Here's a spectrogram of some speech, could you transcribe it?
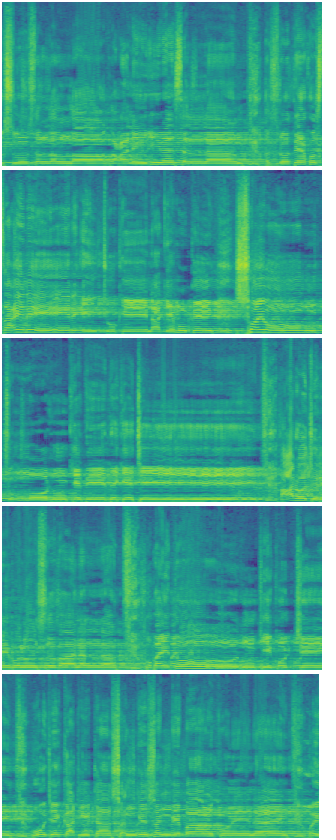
রসুল সাল্লাল্লাহু আলাইহি ওয়াসাল্লাম হজরতে হোসাইনের এই চোখে নাকে মুখে স্বয়ং চুম্বন খেতে দেখেছি। আরও জোরে বলো সুবান সুবহানাল্লাহ। ওবায়দুল কি করছে? ও যে কাঠিটা সঙ্গে সঙ্গে বার করে নেয়। ওই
